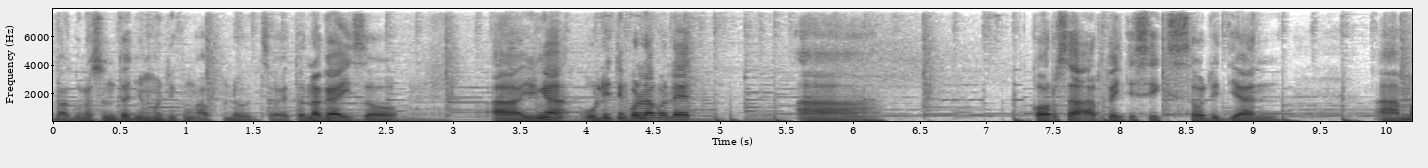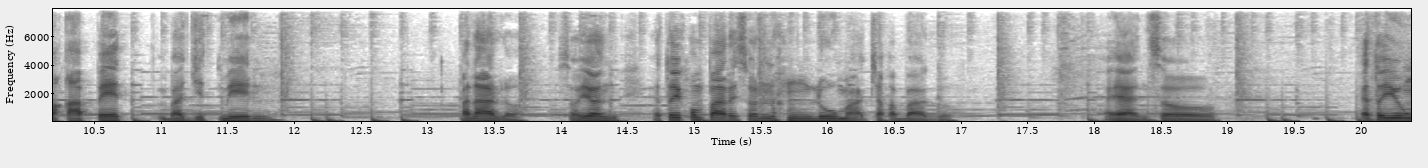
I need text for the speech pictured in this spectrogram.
bago nasundan yung huli kong upload. So, ito na guys. So, ah yun nga, ulitin ko lang ulit. Ah, Corsa R26, solid yan. Ah, makapit, budget meal, panalo. So, yun. Ito yung comparison ng luma at bago. Ayan, so, ito yung,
